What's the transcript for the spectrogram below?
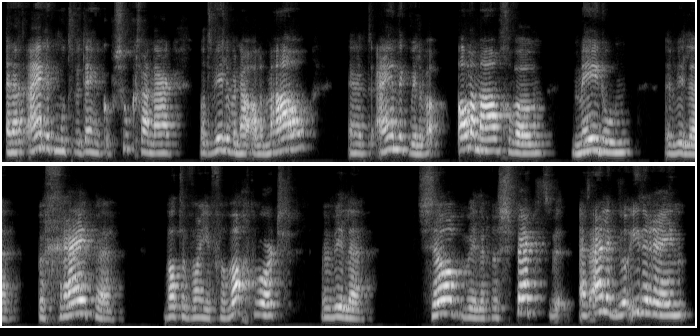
En uiteindelijk moeten we denk ik op zoek gaan naar wat willen we nou allemaal. En uiteindelijk willen we allemaal gewoon meedoen. We willen begrijpen wat er van je verwacht wordt. We willen zelf, we willen respect. Uiteindelijk wil iedereen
